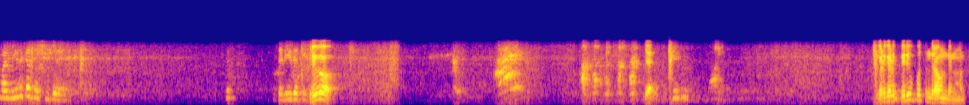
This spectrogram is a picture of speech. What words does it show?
మరి మీదకే చూస్తుంది తెలియదు తిరుగు ఏ గడిగడికి పెరిగిపోతుంది రౌండ్ అనమాట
